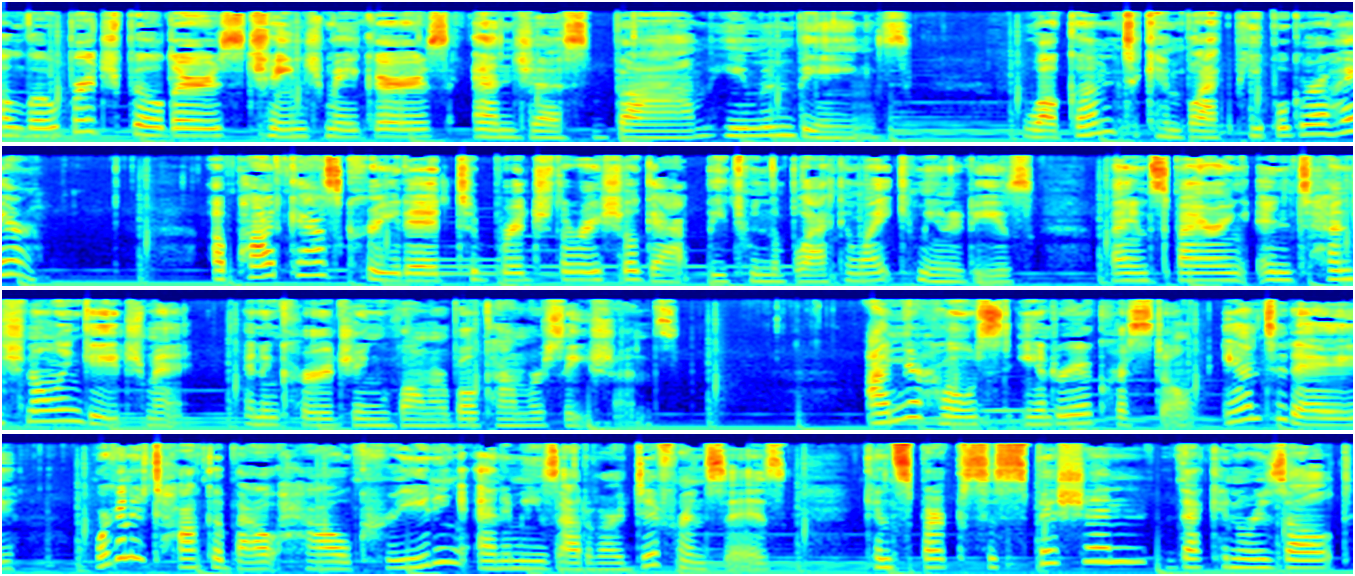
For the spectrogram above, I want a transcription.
Hello, bridge builders, change makers, and just bomb human beings. Welcome to Can Black People Grow Hair? A podcast created to bridge the racial gap between the black and white communities by inspiring intentional engagement and encouraging vulnerable conversations. I'm your host, Andrea Crystal, and today we're going to talk about how creating enemies out of our differences can spark suspicion that can result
